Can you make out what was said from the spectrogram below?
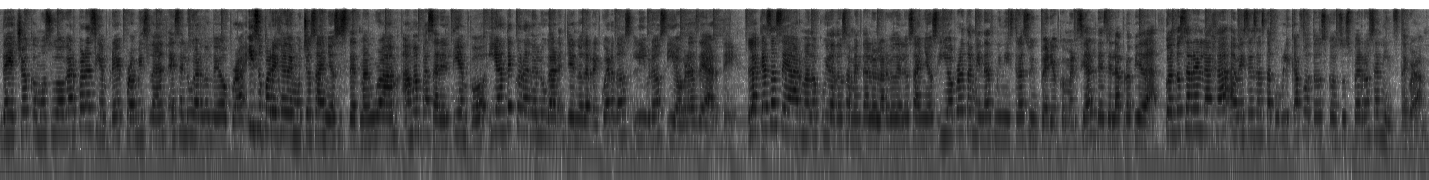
De hecho, como su hogar para siempre, Promised Land es el lugar donde Oprah y su pareja de muchos años, Stedman Graham, aman pasar el tiempo y han decorado el lugar lleno de recuerdos, libros y obras de arte. La casa se ha armado cuidadosamente a lo largo de los años y Oprah también administra su imperio comercial de de la propiedad. Cuando se relaja, a veces hasta publica fotos con sus perros en Instagram.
